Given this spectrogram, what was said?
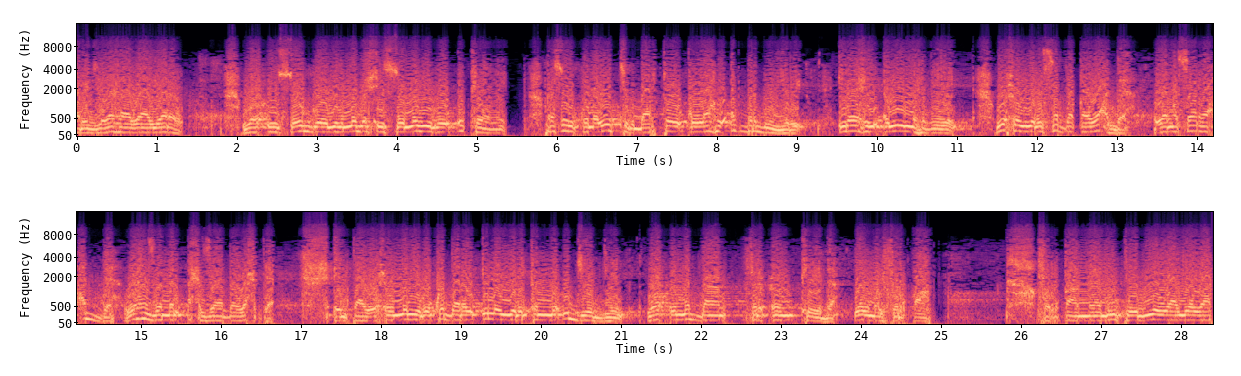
Arijirahaagaa yarow waa uu soo gooyey madaxiisuu nebiguu u keenay. Rasuulkuna wuu tigbaartow allaahu akbar buu yidhi. Ilaahay ayuu mahdiyey. Wuxuu yidhi sadaqa wacdah wanasara cabdah wahzama alaxsaaba waxda intaa wuxuu nebigu ku daray inuu yidhi kan ma u jeediin waa ummaddan fircoonkeeda waayo waa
